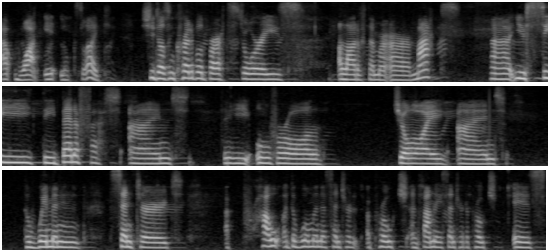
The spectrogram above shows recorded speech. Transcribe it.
at what it looks like. She does incredible birth stories. A lot of them are, are MACs uh, you see the benefit and the overall joy and the women centered how the woman centered approach and family centered approach is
